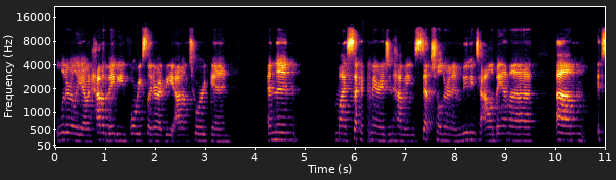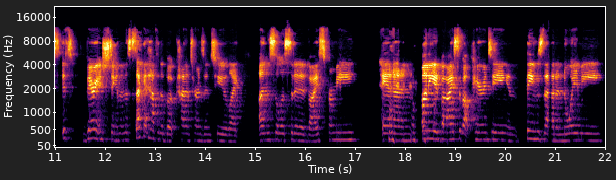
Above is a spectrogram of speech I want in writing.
literally, I would have a baby, and four weeks later, I'd be out on tour again. And then my second marriage and having stepchildren and moving to Alabama. Um, it's it's very interesting. And then the second half of the book kind of turns into like unsolicited advice from me and funny advice about parenting and things that annoy me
